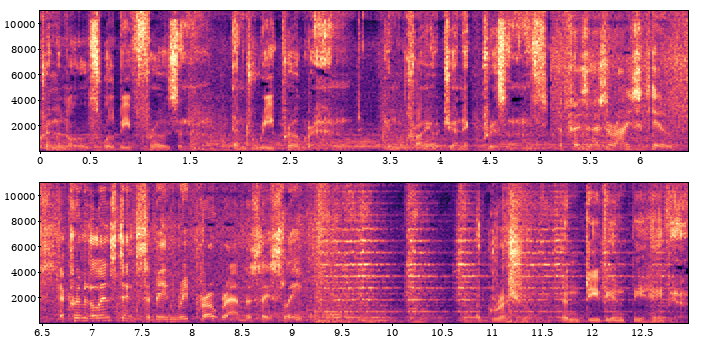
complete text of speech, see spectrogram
Criminals will be frozen and reprogrammed in cryogenic prisons. The prisoners are ice cubes. Their criminal instincts are being reprogrammed as they sleep. Aggression and deviant behavior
